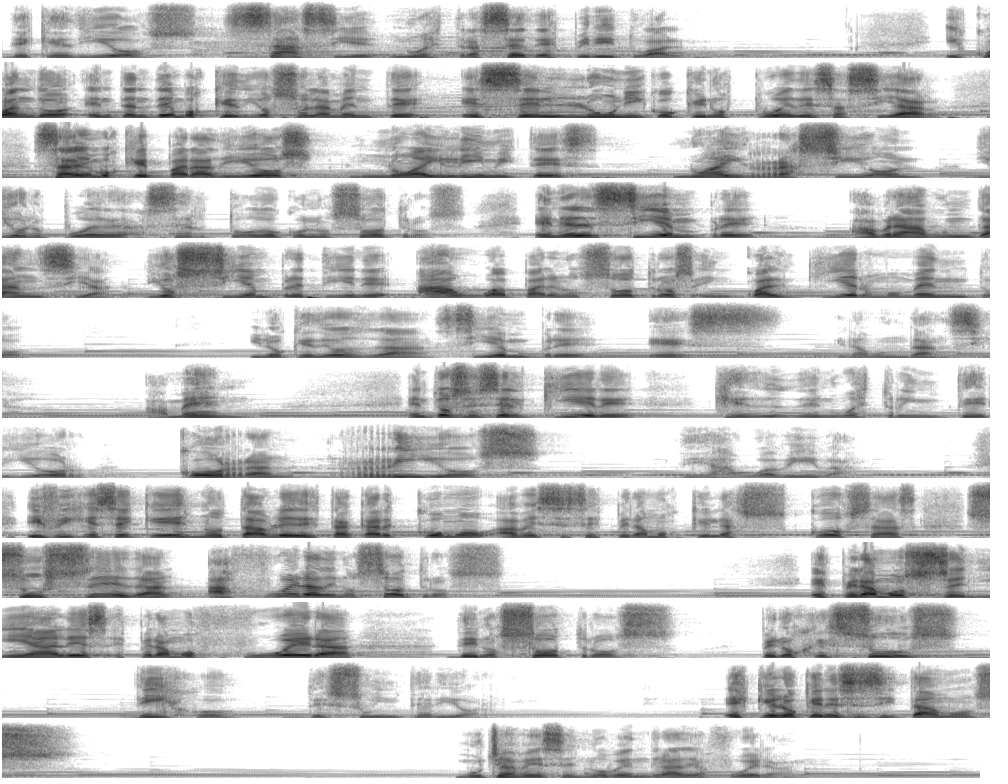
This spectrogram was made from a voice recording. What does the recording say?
de que Dios sacie nuestra sed espiritual. Y cuando entendemos que Dios solamente es el único que nos puede saciar, sabemos que para Dios no hay límites no hay ración. Dios lo puede hacer todo con nosotros. En Él siempre habrá abundancia. Dios siempre tiene agua para nosotros en cualquier momento. Y lo que Dios da siempre es en abundancia. Amén. Entonces Él quiere que de nuestro interior corran ríos de agua viva. Y fíjese que es notable destacar cómo a veces esperamos que las cosas sucedan afuera de nosotros. Esperamos señales, esperamos fuera de nosotros, pero Jesús dijo de su interior. Es que lo que necesitamos muchas veces no vendrá de afuera,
